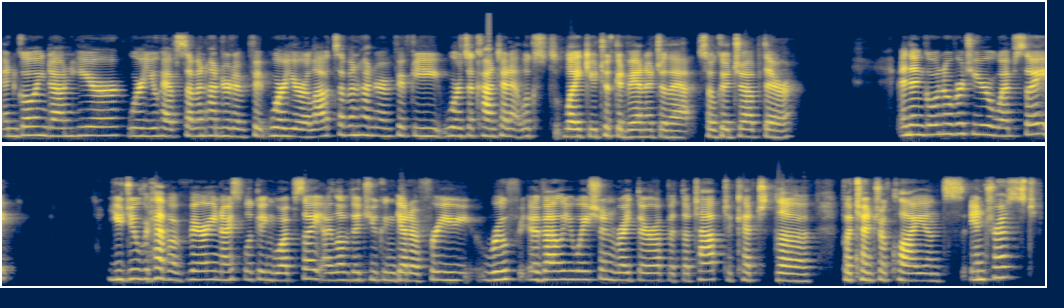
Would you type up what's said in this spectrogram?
and going down here where you have 750 where you're allowed 750 words of content it looks like you took advantage of that. So good job there. And then going over to your website you do have a very nice looking website. I love that you can get a free roof evaluation right there up at the top to catch the potential client's interest.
